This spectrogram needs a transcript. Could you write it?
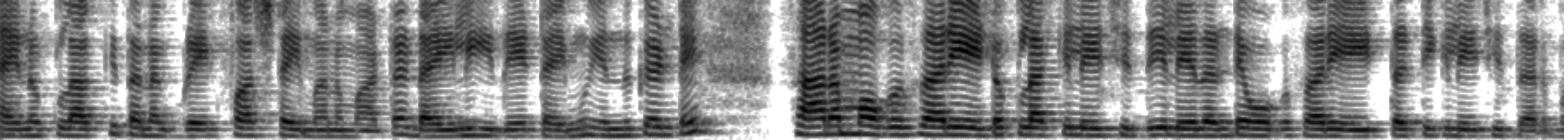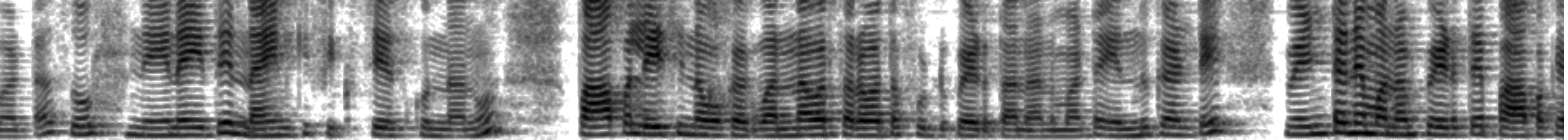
నైన్ ఓ క్లాక్కి తనకు బ్రేక్ఫాస్ట్ టైం అనమాట డైలీ ఇదే టైము. ఎందుకంటే సారమ్మ ఒకసారి ఎయిట్ ఓ క్లాక్కి లేచిద్ది. లేదంటే ఒకసారి ఎయిట్ థర్టీకి లేచిద్ది అనమాట సో నేనైతే నైన్కి ఫిక్స్ చేసుకున్నాను. పాప లేచిన ఒక వన్ అవర్ తర్వాత ఫుడ్ పెడతాను అనమాట ఎందుకంటే వెంటనే మనం పెడితే పాపకి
